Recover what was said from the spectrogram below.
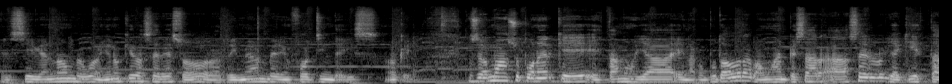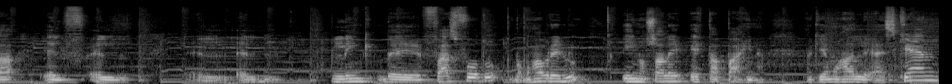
El serial number. Bueno, yo no quiero hacer eso ahora. Remember in 14 days. Ok. Entonces vamos a suponer que estamos ya en la computadora. Vamos a empezar a hacerlo. Y aquí está el, el, el, el link de Fast Photo. Vamos a abrirlo y nos sale esta página. Aquí vamos a darle a Scan,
